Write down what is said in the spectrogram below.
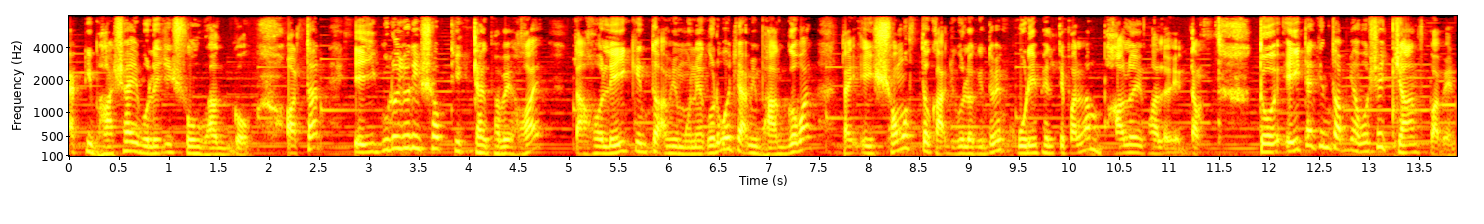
একটি ভাষায় বলেছি সৌভাগ্য। অর্থাৎ এইগুলো যদি সব ঠিকঠাকভাবে হয় তাহলেই কিন্তু আমি মনে করব যে আমি ভাগ্যবান। তাই এই সমস্ত কাজগুলো কিন্তু আমি করে ফেলতে পারলাম ভালোই ভালো একদম। তো এইটা কিন্তু আপনি অবশ্যই চান্স পাবেন।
